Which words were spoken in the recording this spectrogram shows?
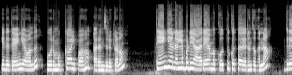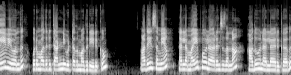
இந்த தேங்காய் வந்து ஒரு முக்கால் பாகம் அரைஞ்சிருக்கணும். தேங்காய் நல்லபடியாக அரையாமல் கொத்து கொத்தாக இருந்ததுன்னா கிரேவி வந்து ஒரு மாதிரி தண்ணி விட்டது மாதிரி இருக்கும். அதே சமயம் நல்ல மை போல் அரைஞ்சதுன்னா அதுவும் நல்லா இருக்காது.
